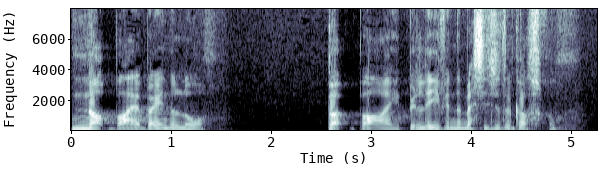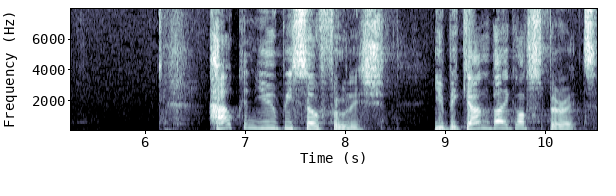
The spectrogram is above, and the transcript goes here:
not by obeying the law, but by believing the message of the gospel. How can you be so foolish? You began by God's Spirit.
